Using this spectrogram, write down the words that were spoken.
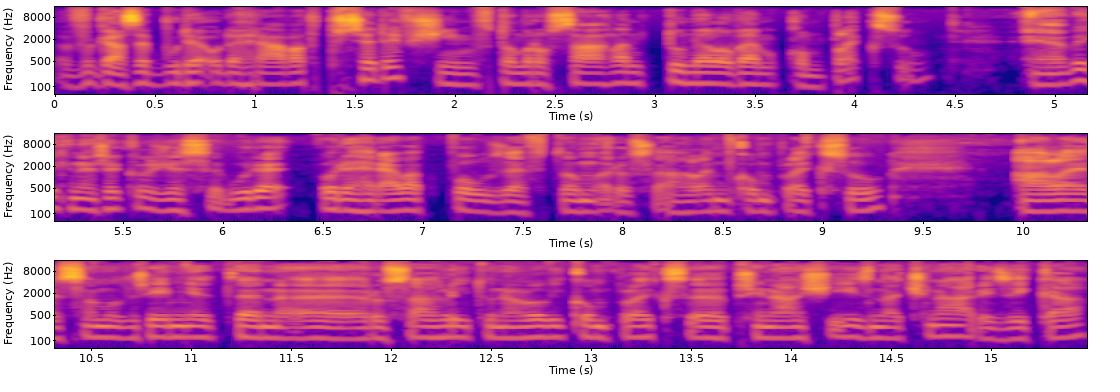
v Gaze bude odehrávat především v tom rozsáhlém tunelovém komplexu? Já bych neřekl, že se bude odehrávat pouze v tom rozsáhlém komplexu, ale samozřejmě ten eh, rozsáhlý tunelový komplex eh, přináší značná rizika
